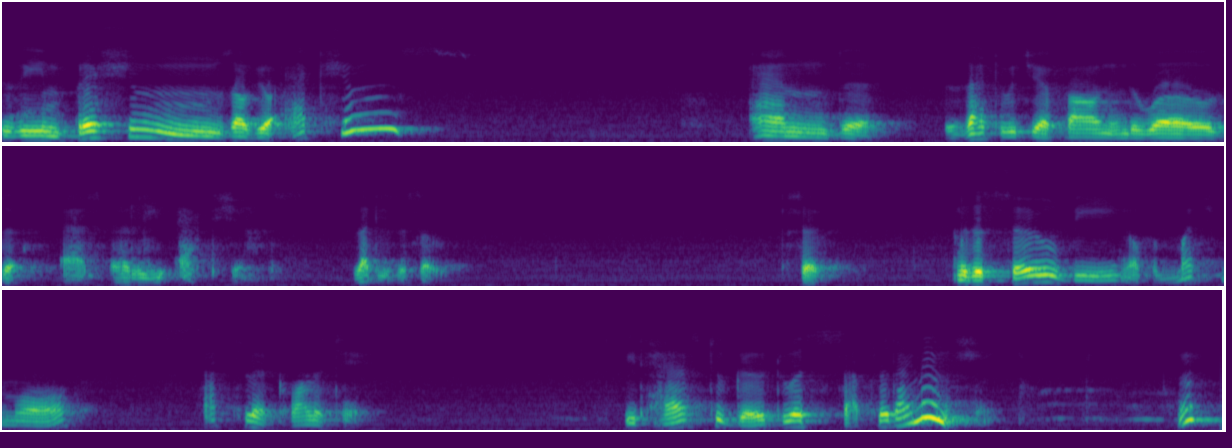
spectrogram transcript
the impressions of your actions, and uh, that which you have found in the world as reactions. That is the soul. So, with the soul being of a much more subtler quality, it has to go to a subtler dimension. Hmm?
